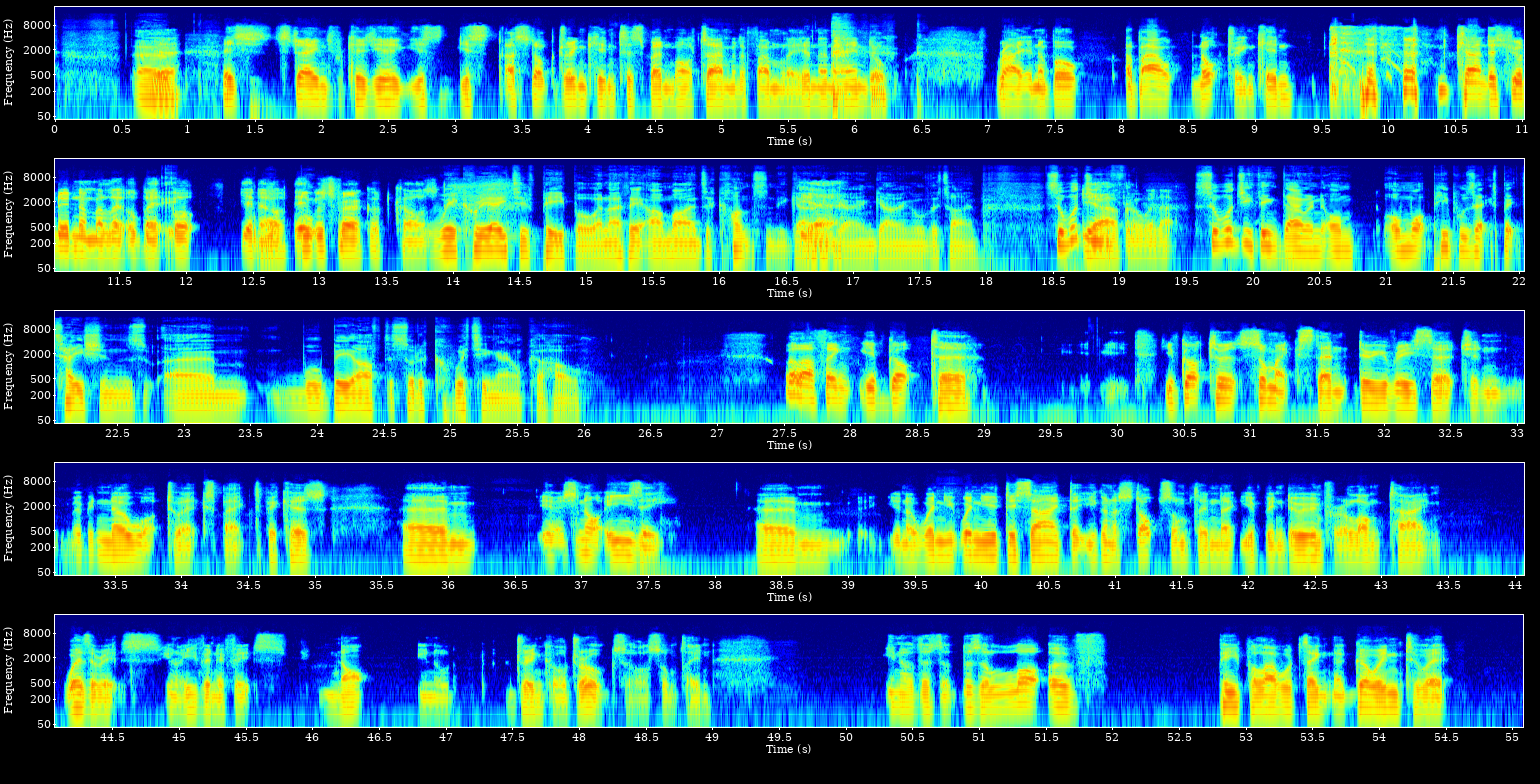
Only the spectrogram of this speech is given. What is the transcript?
Um, yeah, it's strange because you, you you I stopped drinking to spend more time with the family, and then I end up writing a book about not drinking, kind of shutting them a little bit, but you know, it was for a good cause. We're creative people, and I think our minds are constantly going, yeah. going, going all the time. So what do yeah, you I'll go with that. So what do you think, Darron, on on what people's expectations um, will be after sort of quitting alcohol? Well, I think you've got to you've got to at some extent do your research and maybe know what to expect because um, you know, it's not easy. Um, you know, when you when you decide that you're going to stop something that you've been doing for a long time, whether it's you know even if it's not you know drink or drugs or something, you know there's a there's a lot of people I would think that go into it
